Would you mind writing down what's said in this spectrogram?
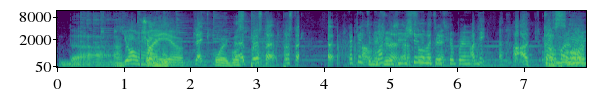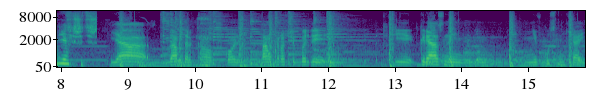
Да. ё-моё. Блядь, Ой, э, господи. просто, просто, Опять А, ты микроусиление на расцеловать 5 хп. а ты, а, а, Нормально. кого? ноги. Тише, тише. Я завтракал в школе, там, короче, были такие грязный, м, невкусный чай.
